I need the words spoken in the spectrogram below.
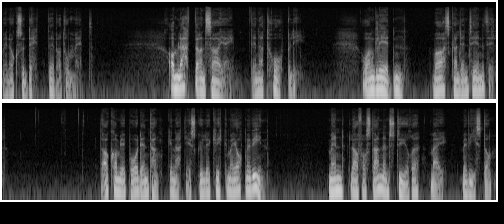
Men også dette var tomhet. Om latteren sa jeg, den er tåpelig. Og om gleden, hva skal den tjene til? Da kom jeg på den tanken at jeg skulle kvikke meg opp med vin, men la forstanden styre meg med visdom.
